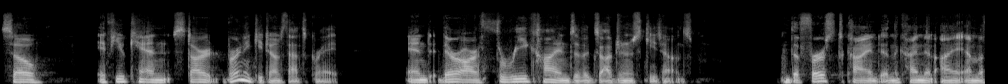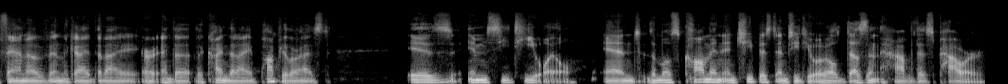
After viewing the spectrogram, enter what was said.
So if you can start burning ketones, that's great. And there are three kinds of exogenous ketones. The first kind, and the kind that I am a fan of, and the guide that I, or and the, the kind that I popularized, is MCT oil. And the most common and cheapest MCT oil doesn't have this power,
